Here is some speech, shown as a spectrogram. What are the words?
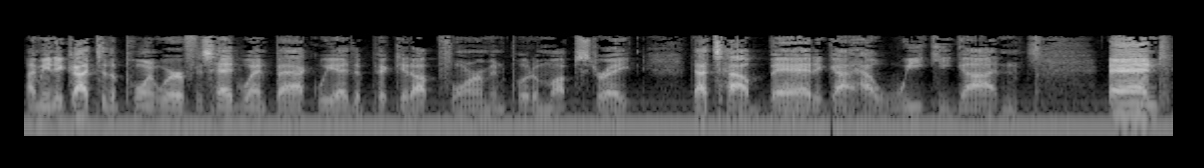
I mean, it got to the point where if his head went back, we had to pick it up for him and put him up straight. That's how bad it got, how weak he got. And, and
